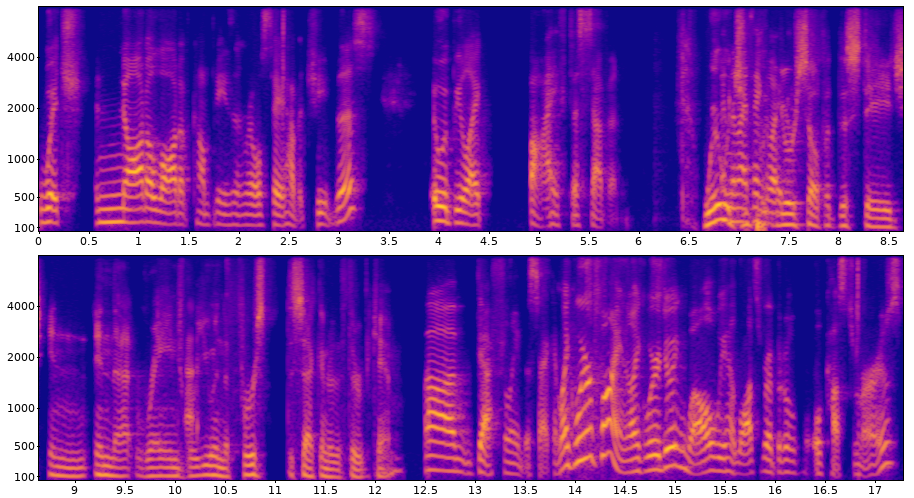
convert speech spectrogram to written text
which not a lot of companies in real estate have achieved this, it would be like five to seven. Where would you put like- yourself at this stage in in that range? Were you in the first, the second, or the third cam? Um, definitely the second. Like we were fine. Like we were doing well. We had lots of reputable customers.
